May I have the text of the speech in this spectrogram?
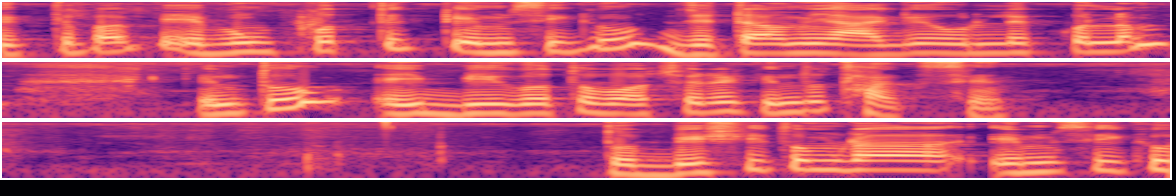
দেখতে পাবে এবং প্রত্যেকটি এমসিকিউ যেটা আমি আগে উল্লেখ করলাম কিন্তু এই বিগত বছরে কিন্তু থাকছে। তো বেশি তোমরা এমসিকিউ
